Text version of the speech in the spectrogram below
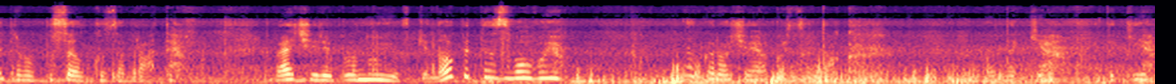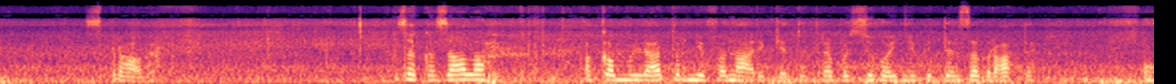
і треба посилку забрати. Ввечері планую в кіно піти з Вовою. Ну, коротше, якось отак. Отакі, такі справи. Заказала акумуляторні фонарики, то треба сьогодні піти забрати. О,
